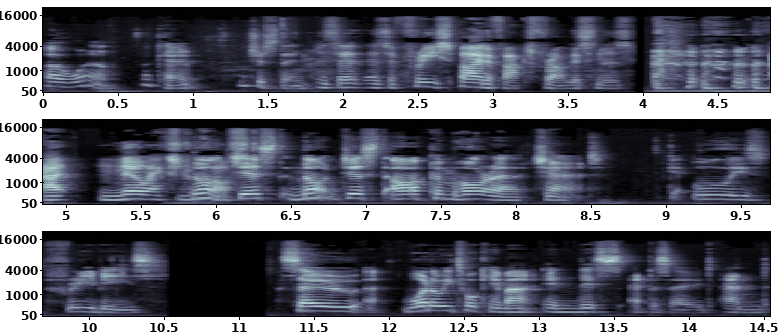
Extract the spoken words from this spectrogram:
Oh wow. Okay. Interesting. There's a, there's a free spider fact for our listeners at no extra not cost. just not just Arkham Horror chat. Get all these freebies. So, uh, what are we talking about in this episode, and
